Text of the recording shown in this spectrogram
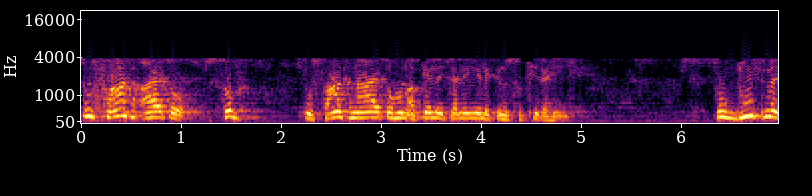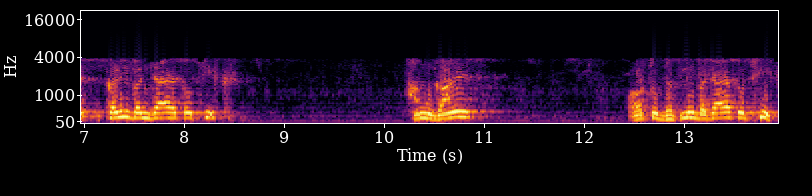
तू साथ आए तो शुभ, तू साथ ना आए तो हम अकेले चलेंगे, लेकिन सुखी रहेंगे। तू गीत में कड़ी बन जाए तो ठीक। हम गाएँ और तू ढपली बजाए तो ठीक।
